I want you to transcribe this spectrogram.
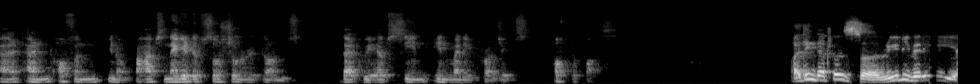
and, and, often, you know, perhaps negative social returns that we have seen in many projects of the past. I think that was uh, really very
